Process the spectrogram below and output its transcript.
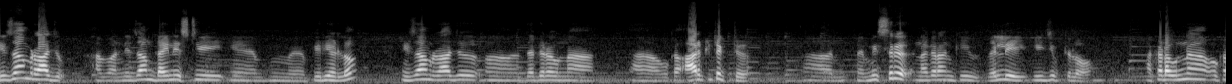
నిజాం రాజు నిజాం డైనెస్టీ పీరియడ్లో నిజాం రాజు దగ్గర ఉన్న ఒక ఆర్కిటెక్ట్ మిస్ర్ నగరానికి వెళ్ళి ఈజిప్ట్లో అక్కడ ఉన్న ఒక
